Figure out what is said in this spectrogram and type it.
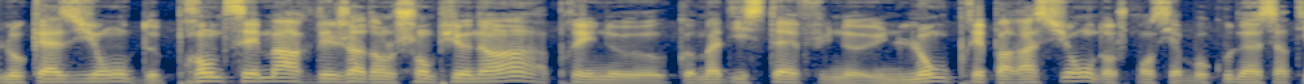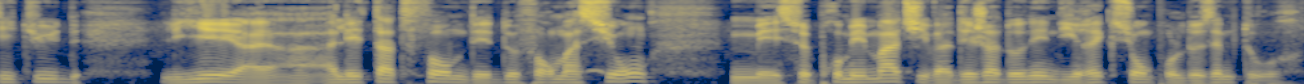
l'occasion de prendre ses marques déjà dans le championnat, après, une, comme a dit Steph, une, une longue préparation. Donc je pense qu'il y a beaucoup d'incertitudes liées à, l'état de forme des deux formations. Mais ce premier match, il va déjà donner une direction pour le deuxième tour.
